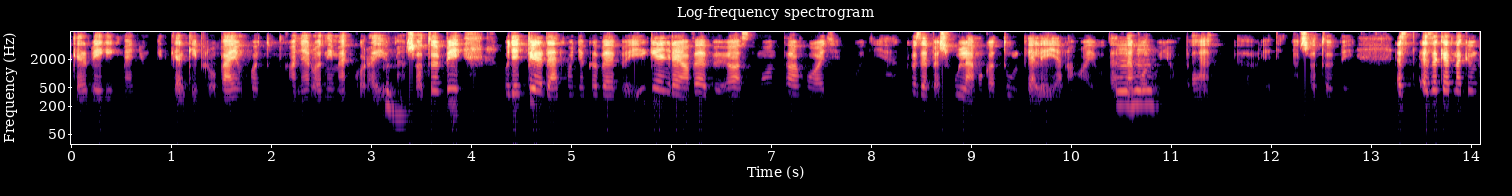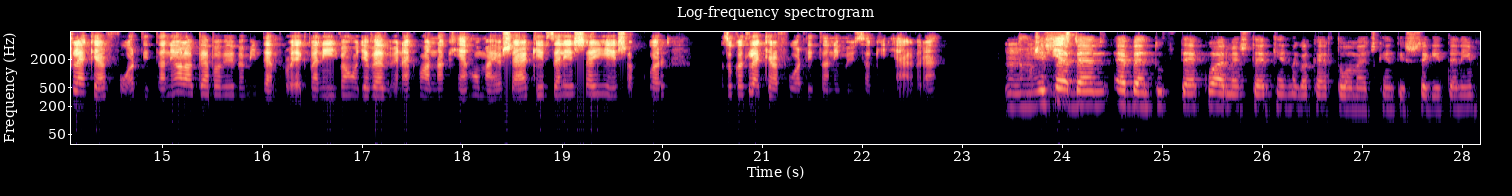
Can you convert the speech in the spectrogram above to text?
kell végigmenjünk, mit kell kipróbáljunk, hogy tud kanyarodni, mekkora évben, stb. Hogy egy példát mondjak a vevő igényre, a vevő azt mondta, hogy, hogy ilyen közepes hullámokat túl kell éljen a hajó, tehát uh-huh. ne mhm. boruljon be stb. Ezt, ezeket nekünk le kell fordítani. Alapjában véve minden projektben így van, hogy a vevőnek vannak ilyen homályos elképzelései, és akkor azokat le kell fordítani műszaki nyelvre. Mm, és ebben, ezt... ebben tudsz te karmesterként, meg akár tolmácsként is segíteni.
